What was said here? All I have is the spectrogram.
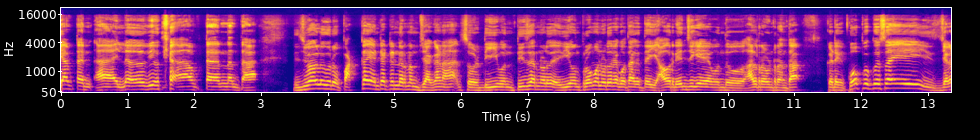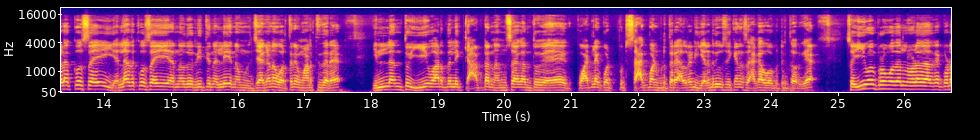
captain I love you captain ಅಂತ. ನಿಜವಾಗ್ಲೂ ಗುರು, ಪಕ್ಕ ಎಂಟರ್ಟೈನರ್ ನಮ್ಮ ಜಗಣ. ಸೊ ಈ ಒಂದು ಟೀಸರ್ ನೋಡಿದ್ರೆ, ಈ ಒಂದು ಪ್ರೋಮೋ ನೋಡಿದ್ರೆ ಗೊತ್ತಾಗುತ್ತೆ ಯಾವ ರೇಂಜಿಗೆ ಒಂದು ಆಲ್ರೌಂಡರ್ ಅಂತ. ಕಡೆಗೆ ಕೋಪಕ್ಕೂ ಸೈ, ಜಗಳಕ್ಕೂ ಸೈ, ಎಲ್ಲದಕ್ಕೂ ಸೈ ಅನ್ನೋದು ರೀತಿನಲ್ಲಿ ನಮ್ಮ ಜಗಣ ವರ್ತನೆ ಮಾಡ್ತಿದ್ದಾರೆ. ಇಲ್ಲಂತೂ ಈ ವಾರದಲ್ಲಿ ಕ್ಯಾಪ್ಟನ್ ಹಂಸಾಗಂತೂ ಕ್ವಾಟ್ಲೆ ಕೊಟ್ಬಿಟ್ಟು ಸಾಕು ಮಾಡಿಬಿಡ್ತಾರೆ. ಆಲ್ರೆಡಿ ಎರಡು ದಿವಸಕ್ಕೆ ಸಾಕಾಗಿ ಅವ್ರಿಗೆ. ಸೊ ಈ ಒಂದು ಪ್ರೋಮೋದಲ್ಲಿ ನೋಡೋದಾದ್ರೆ ಕೂಡ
